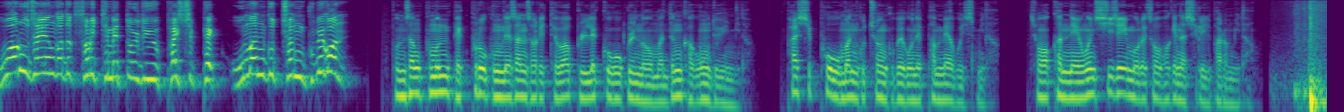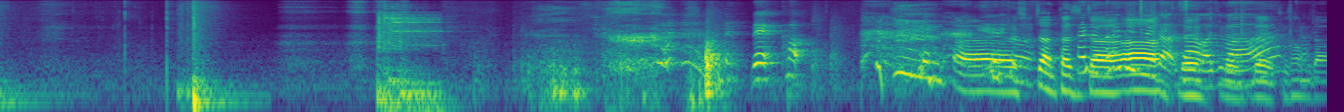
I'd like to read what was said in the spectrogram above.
오하루 자연 가득 서리태 맷 돌두유 80팩 59,900원 본 상품은 100% 국내산 서리태와 블랙 고곡을 넣어 만든 가공두유입니다 80호 59,900원에 판매하고 있습니다 정확한 내용은 CJ몰에서 확인하시길 바랍니다 네, 컷. 아, 쉽지 않다, 진짜. 할수 있습니다. 자, 네, 마지막. 네, 네, 죄송합니다.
